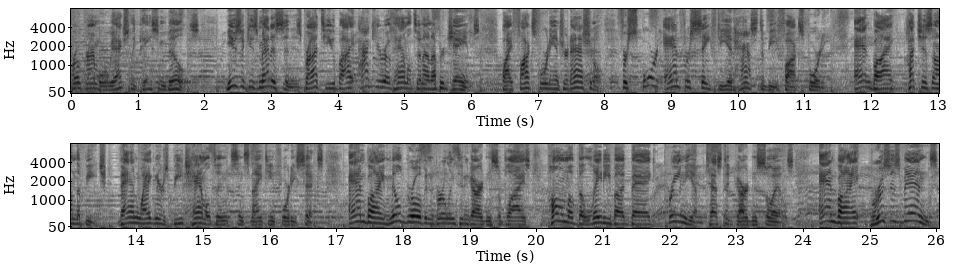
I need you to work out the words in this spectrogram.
Program where we actually pay some bills. Music is Medicine is brought to you by Acura of Hamilton on Upper James, by Fox 40 International. For sport and for safety, it has to be Fox 40. And by Hutch's on the Beach, Van Wagner's Beach, Hamilton since 1946. And by Millgrove and Burlington Garden Supplies, home of the Ladybug Bag premium tested garden soils. And by Bruce's Bins,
